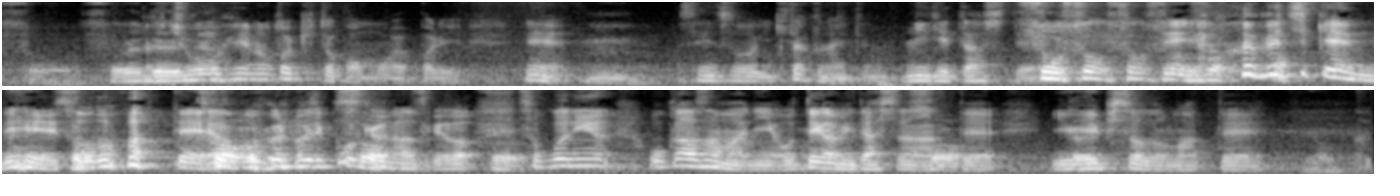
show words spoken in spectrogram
そう。それで、ね。徴兵の時とかもやっぱりねうん、戦争行きたくないって逃げ出して。そうそうそうそうでそう。山口県でとどまって僕の故郷なんですけどそこにお母様にお手紙出したなんていそう。うエピソードもあって。よく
